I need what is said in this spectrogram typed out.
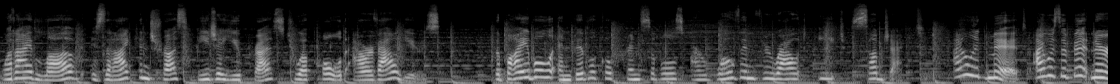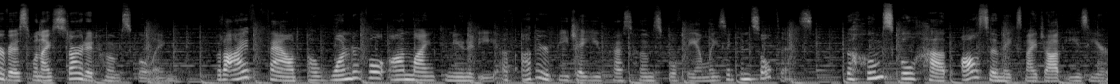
What I love is that I can trust BJU Press to uphold our values. The Bible and biblical principles are woven throughout each subject. I'll admit, I was a bit nervous when I started homeschooling, but I've found a wonderful online community of other BJU Press homeschool families and consultants. The Homeschool Hub also makes my job easier.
